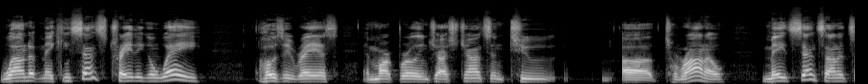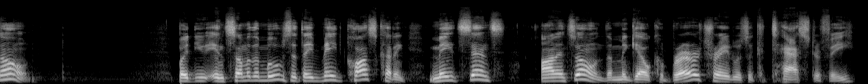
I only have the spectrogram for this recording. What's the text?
wound up making sense. Trading away Jose Reyes and Mark Buehrle and Josh Johnson to uh, Toronto made sense on its own. But you, in some of the moves that they've made, cost cutting made sense on its own. The Miguel Cabrera trade was a catastrophe.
